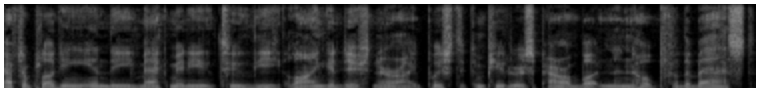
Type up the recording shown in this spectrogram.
After plugging in the Mac Mini to the line conditioner, I pushed the computer's power button and hoped for the best.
